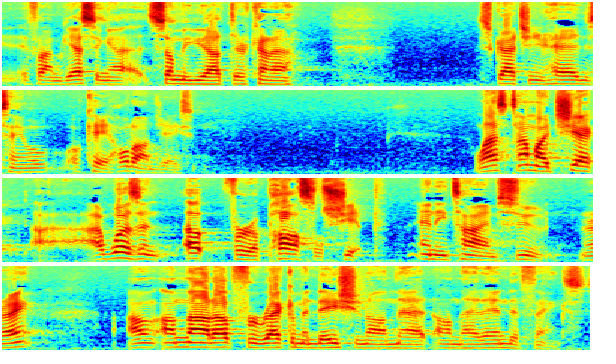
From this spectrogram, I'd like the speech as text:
if I'm guessing, uh, some of you out there kind of scratching your head and saying, well, okay, hold on, Jason. Last time I checked, I wasn't up for apostleship anytime soon, right? I'm not up for recommendation on that, on that end of things.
